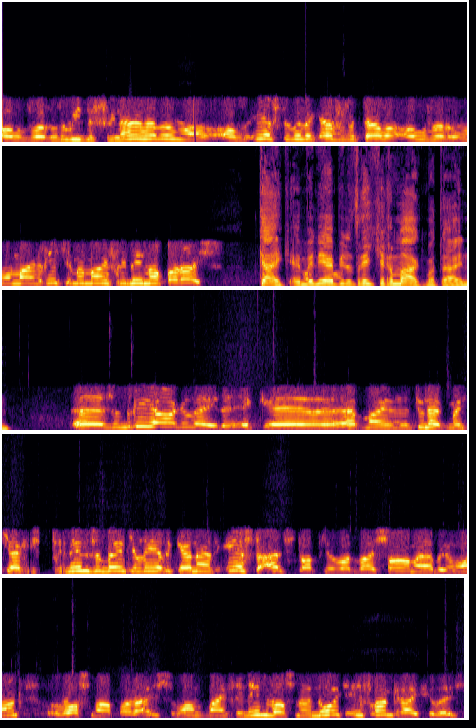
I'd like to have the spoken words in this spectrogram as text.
over Louis de Funès hebben. Maar als eerste wil ik even vertellen over mijn ritje met mijn vriendin naar Parijs. Kijk, en wanneer heb je dat ritje gemaakt, Martijn? Uh, Zo'n drie jaar geleden. Ik, uh, heb mijn, toen heb ik mijn Tsjechische vriendin zo'n beetje leren kennen. Het eerste uitstapje wat wij samen hebben gemaakt was naar Parijs. Want mijn vriendin was nog nooit in Frankrijk geweest.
